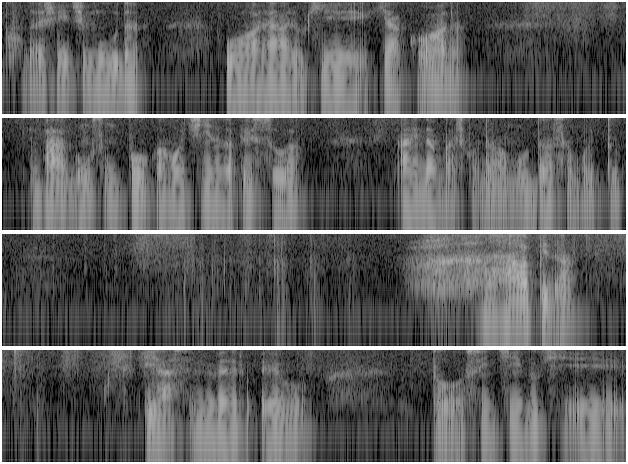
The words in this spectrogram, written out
quando a gente muda o horário que, que acorda, bagunça um pouco a rotina da pessoa, ainda mais quando é uma mudança muito rápida. E assim, velho, eu tô sentindo que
